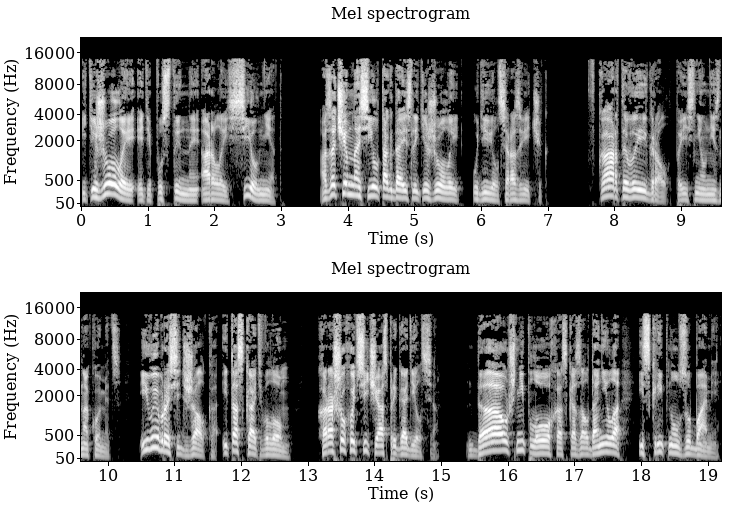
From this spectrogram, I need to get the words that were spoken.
«И тяжелые эти пустынные орлы, сил нет». «А зачем носил тогда, если тяжелый?» — удивился разведчик. «В карты выиграл», — пояснил незнакомец. «И выбросить жалко, и таскать в лом. Хорошо, хоть сейчас пригодился». «Да уж неплохо», — сказал Данила и скрипнул зубами.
